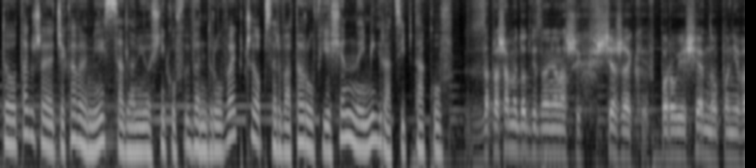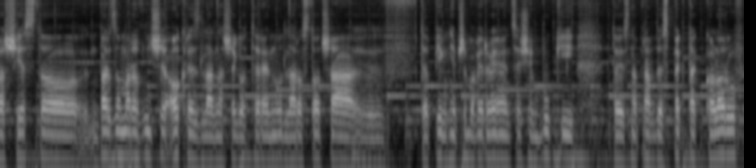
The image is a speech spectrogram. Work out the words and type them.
To także ciekawe miejsca dla miłośników wędrówek czy obserwatorów jesiennej migracji ptaków. Zapraszamy do odwiedzania naszych ścieżek w porą jesienną, ponieważ jest to bardzo malowniczy okres dla naszego terenu, dla Roztocza. Te pięknie przebawiające się buki, to jest naprawdę spektakl kolorów.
